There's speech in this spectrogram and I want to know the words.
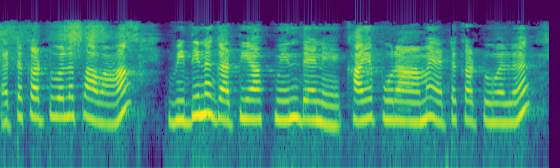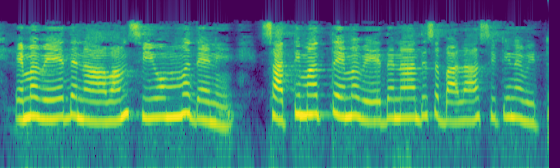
ඇටකටුවල පවා විදින ගතියක් මෙන් දැනේ. කය පුරාම ඇටකටුවල එම වේදනාවම් සියොම්ම දැනේ. සතිමත් එම වේදනා දෙස බලා සිටින විට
